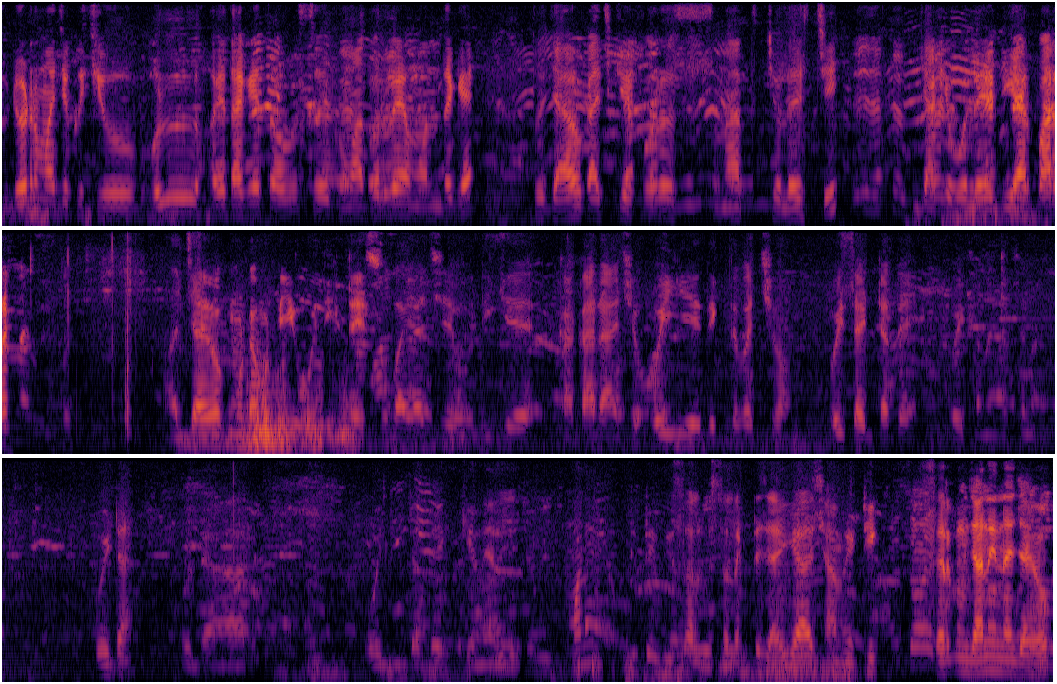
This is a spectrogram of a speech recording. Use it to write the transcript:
ভিডিওটার মাঝে কিছু ভুল হয়ে থাকে, তো অবশ্যই ক্ষমা করবে মন থেকে। তো যাই হোক, আজকে পরশনাথ চলে এসেছি, যাকে বলে ডিয়ার পার্ক আর যাই হোক, মোটামুটি ওই দিকটায় সবাই আছে, ওইদিকে কাকারা আছে, ওই ইয়ে দেখতে পাচ্ছ? ওই সাইডটাতে ওইখানে আছে না? ওইটা? ওইটা আর ওই দিকটাতে কেনেল মানে ওইটা বিশাল বিশাল একটা জায়গা আছে আমি ঠিক সেরকম জানি না যাই হোক।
